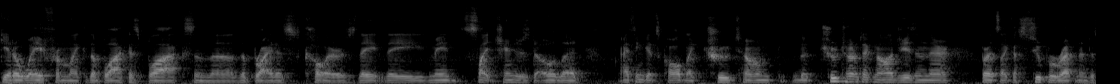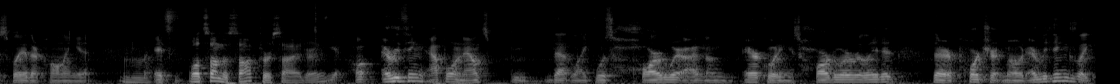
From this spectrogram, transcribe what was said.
get away from like the blackest blacks and the the brightest colors. They they made slight changes to OLED. I think it's called like True Tone. The True Tone technology is in there, but it's like a Super Retina display. They're calling it. Mhm. It's Well, it's on the software side, right? yeah, everything Apple announced that like was hardware. I'm, air quoting is hardware related. Their portrait mode, everything's like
